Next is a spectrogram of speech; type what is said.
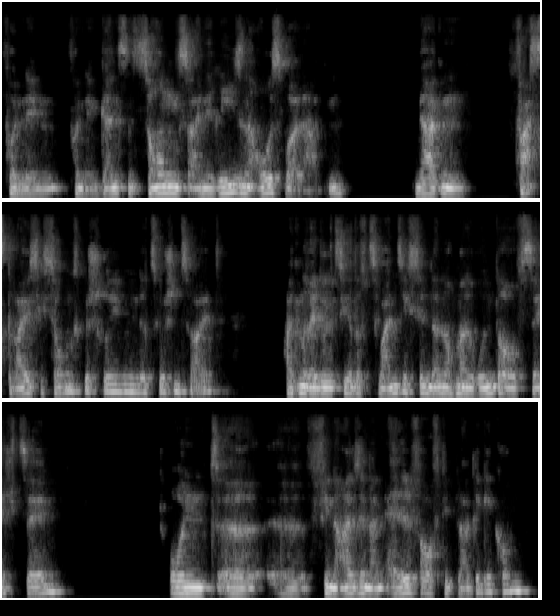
von den, von den ganzen Songs eine riesen Auswahl hatten. Wir hatten fast 30 Songs geschrieben in der Zwischenzeit, hatten reduziert auf 20, sind dann nochmal runter auf 16 und äh, äh, final sind dann 11 auf die Platte gekommen.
